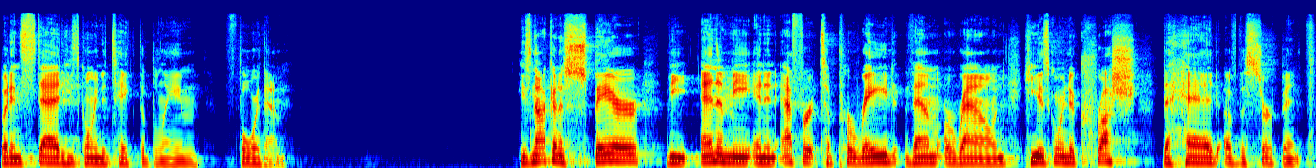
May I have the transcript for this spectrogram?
but instead, he's going to take the blame for them. He's not going to spare the enemy in an effort to parade them around. He is going to crush the head of the serpent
